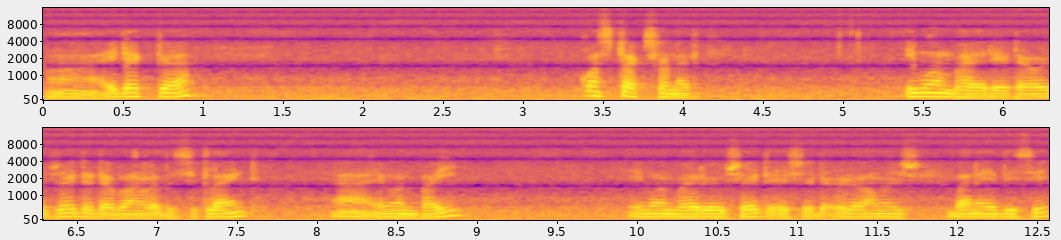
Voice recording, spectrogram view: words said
আহ, এটা একটা কনস্ট্রাকশনের ইমন ভাইয়ের এটা ওয়েবসাইট এটা বাংলাদেশি ক্লায়েন্ট হ্যাঁ ইমন ভাই ইমন ভাইয়ের ওয়েবসাইট সেটা এটা আমি বানিয়ে দিছি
